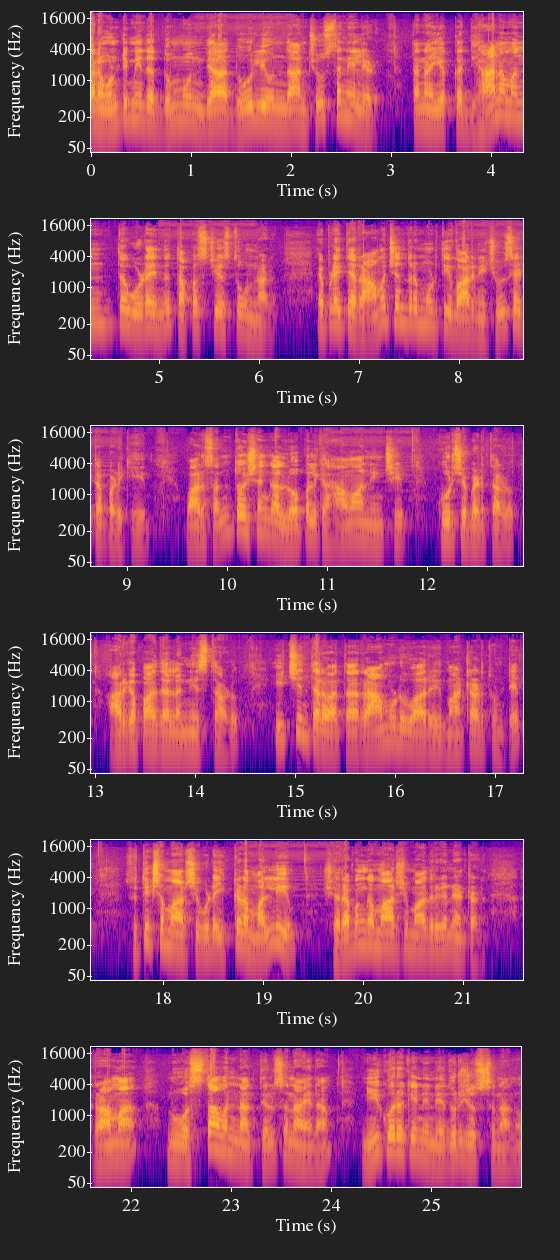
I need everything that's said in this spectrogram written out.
తన ఒంటి మీద దుమ్ము ఉందా ధూళి ఉందా అని చూస్తూనే లేడు. తన యొక్క ధ్యానం అంతా కూడా ఎందుకు తపస్సు చేస్తూ ఉన్నాడు. ఎప్పుడైతే రామచంద్రమూర్తి వారిని చూసేటప్పటికీ వారు సంతోషంగా లోపలికి ఆహ్వానించి కూర్చోబెడతాడు ఆర్గపాదాలన్నీ ఇస్తాడు. ఇచ్చిన తర్వాత రాముడు వారి మాట్లాడుతుంటే సుతీక్ష మహర్షి కూడా ఇక్కడ మళ్ళీ శరభంగ మహర్షి మాదిరిగానే అంటాడు. రామ నువ్వు వస్తావని నాకు తెలుసు నాయన నీ కొరకే నేను ఎదురు చూస్తున్నాను.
